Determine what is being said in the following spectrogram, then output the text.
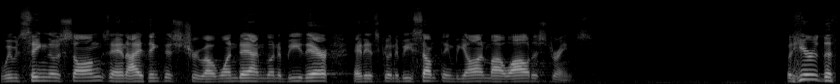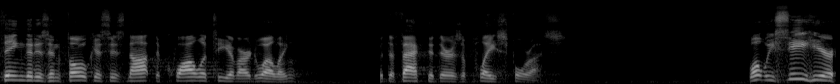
We would sing those songs, and I think that's true. Uh, one day I'm going to be there, and it's going to be something beyond my wildest dreams. But here, the thing that is in focus is not the quality of our dwelling, but the fact that there is a place for us. What we see here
